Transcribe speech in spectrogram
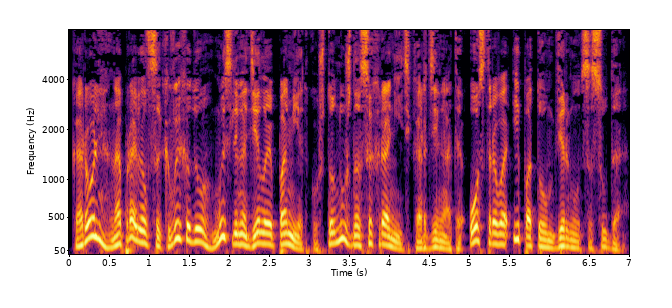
Король направился к выходу, мысленно делая пометку, что нужно сохранить координаты острова и потом вернуться сюда.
